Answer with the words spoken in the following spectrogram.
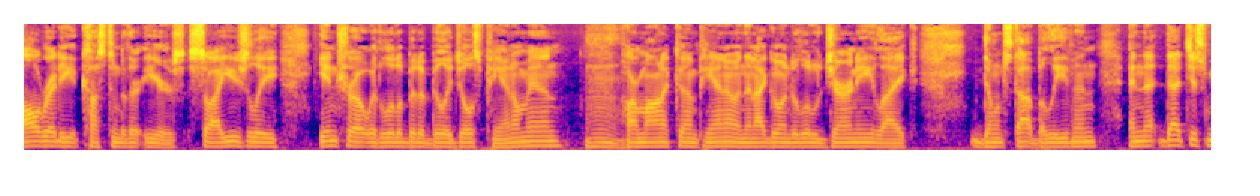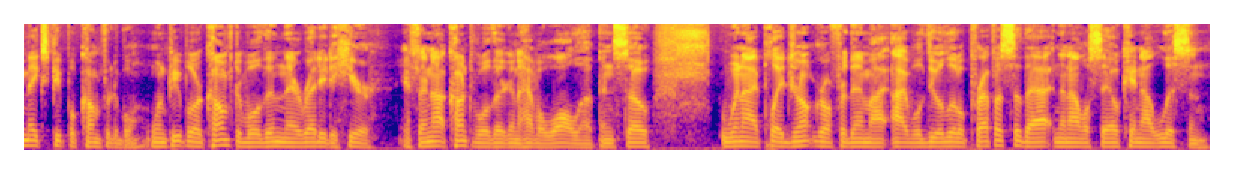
already accustomed to their ears. So I usually intro it with a little bit of Billy Joel's Piano Man, Mm. harmonica and piano, and then I go into a little journey like Don't Stop Believing. And that, that just makes people comfortable. When people are comfortable, then they're ready to hear. If they're not comfortable, they're going to have a wall up. And so when I play Drunk Girl for them, I, I will do a little preface of that, and then I will say, okay, now listen.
